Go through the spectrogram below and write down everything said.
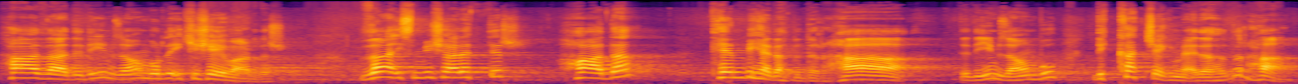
haza dediğim zaman burada iki şey vardır. Za ismi işarettir. Ha da tembih edatıdır. Ha dediğim zaman bu dikkat çekme edatıdır. Ha.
